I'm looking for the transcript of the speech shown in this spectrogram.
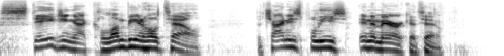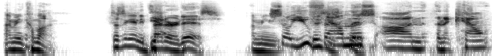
staging at Colombian Hotel. The Chinese police in America too. I mean, come on, doesn't get any Yeah. better. It is. I mean, So you this found this on an account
